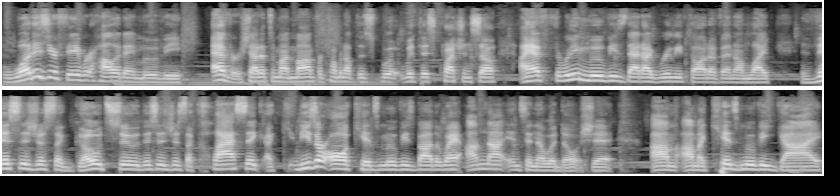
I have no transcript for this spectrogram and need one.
what is your favorite holiday movie ever? Shout out to my mom for coming up this with this question. So I have three movies that I really thought of, and I'm like, this is just a go-to. This is just a classic. A, these are all kids movies, by the way. I'm not into no adult shit. Um, I'm a kids movie guy.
